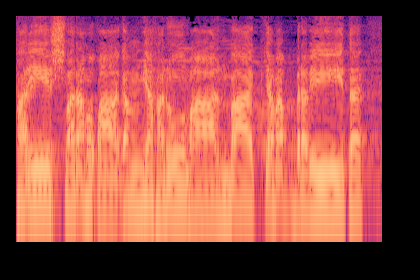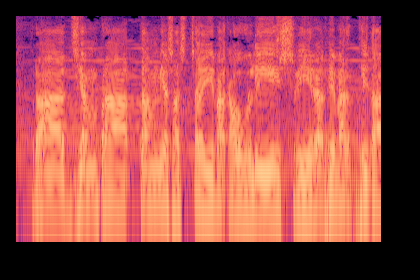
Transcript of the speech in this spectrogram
हरीश्वरमुपागम्य हनूमान् वाक्यमब्रवीत् राज्यम् प्राप्तम् यशश्चैव कौली श्रीरभिवर्धिता।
